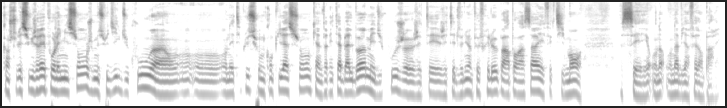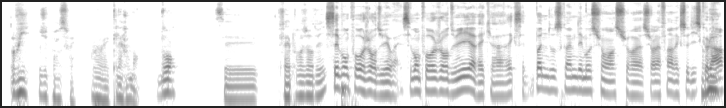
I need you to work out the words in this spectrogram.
Quand je te l'ai suggéré pour l'émission, je me suis dit que du coup, euh, on, on- on était plus sur une compilation qu'un véritable album, et du coup, j'étais j'étais devenu un peu frileux par rapport à ça. Et effectivement, c'est on a, on a bien fait d'en parler. Oui, je pense, ouais. Ouais, ouais, clairement. Bon, c'est fait pour aujourd'hui? C'est bon pour aujourd'hui, ouais. C'est bon pour aujourd'hui avec euh, avec cette bonne dose quand même d'émotion hein, sur euh, sur la fin avec ce disque-là.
